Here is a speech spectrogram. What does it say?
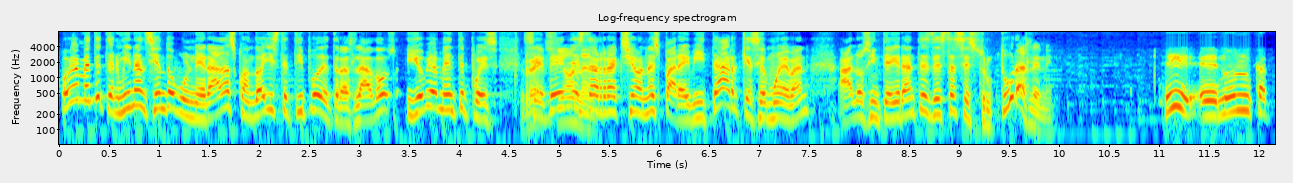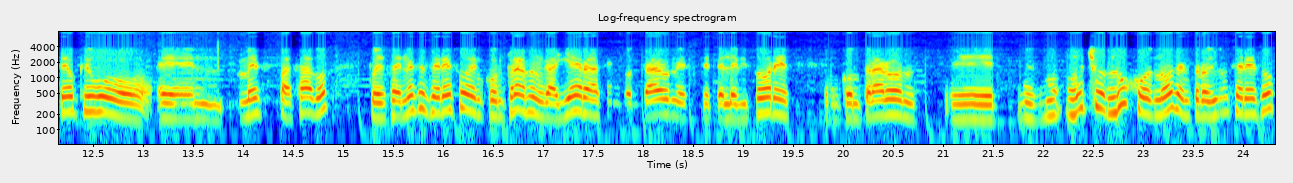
obviamente terminan siendo vulneradas cuando hay este tipo de traslados y obviamente pues se ven estas reacciones para evitar que se muevan a los integrantes de estas estructuras, Lenin. Sí, en un cateo que hubo el mes pasado, pues en ese cerezo encontraron galleras, encontraron este televisores, encontraron eh, pues, muchos lujos, ¿no? Dentro de un cerezo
